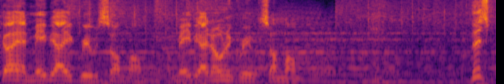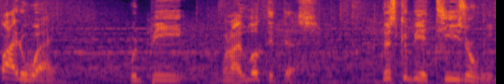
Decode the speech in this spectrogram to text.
go ahead. Maybe I agree with some of them, or maybe I don't agree with some of them. This, by the way, would be when I looked at this. This could be a teaser week,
